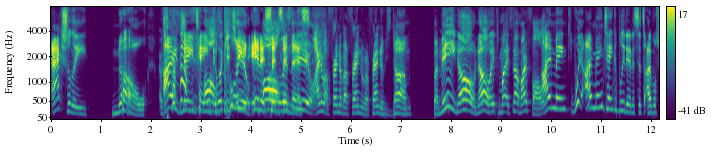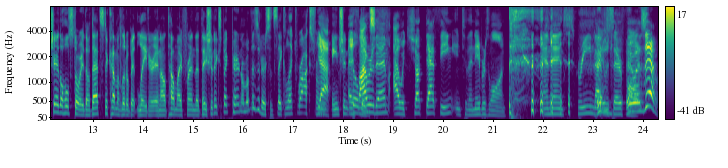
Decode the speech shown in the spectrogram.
Actually, no. I maintain oh, complete innocence oh, in this. To you. I know a friend of a friend of a friend who's dumb, but me, no, no, it's my, it's not my fault. I main I maintain complete innocence. I will share the whole story though. That's to come a little bit later, and I'll tell my friend that they should expect paranormal visitors since they collect rocks from yeah, ancient if buildings. I were them, I would chuck that thing into the neighbor's lawn, and then scream that it was their fault. It was them.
